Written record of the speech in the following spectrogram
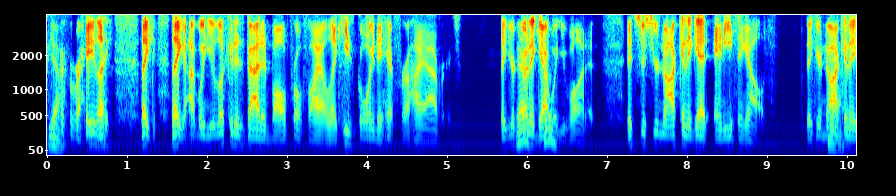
Yeah. right? Like like like uh, when you look at his batted ball profile, like he's going to hit for a high average. Like you're Yeah, gonna get true. what you wanted. It's just you're not gonna get anything else. Like you're not gonna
